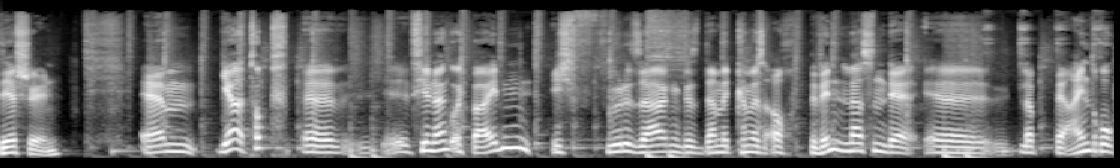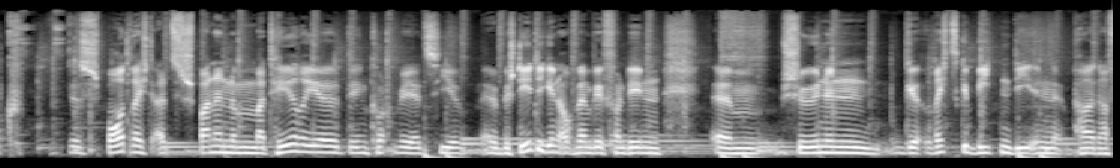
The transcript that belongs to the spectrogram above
Sehr schön. Ähm, ja, top. Äh, vielen Dank euch beiden. Ich würde sagen, dass, damit können wir es auch bewenden lassen. Der, äh, glaub, der Eindruck das Sportrecht als spannende Materie, den konnten wir jetzt hier äh, bestätigen, auch wenn wir von den ähm, schönen Ge Rechtsgebieten, die in Paragraph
